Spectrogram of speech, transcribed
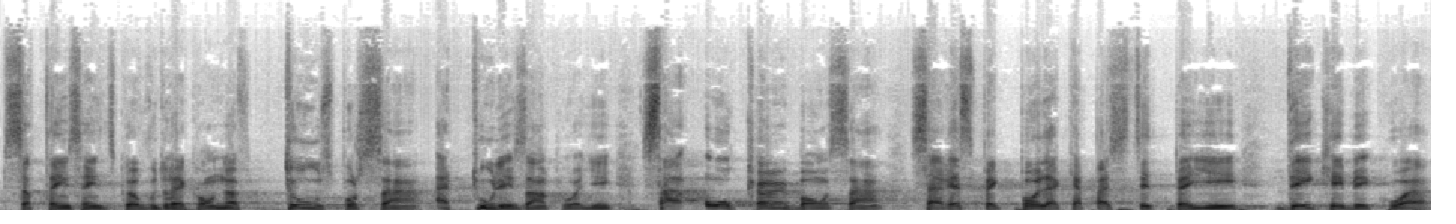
certains syndicats voudraient qu'on offre 12% à tous les employés. Ça n'a aucun bon sens. Ça respecte pas la capacité de payer des Québécois.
